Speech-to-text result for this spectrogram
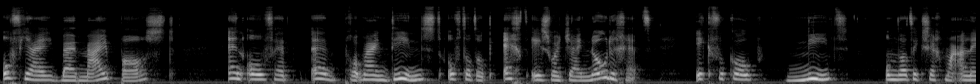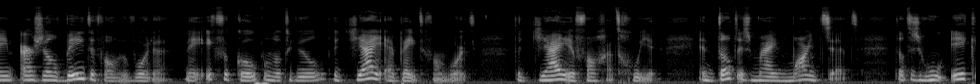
of jij bij mij past. En of het, eh, mijn dienst, of dat ook echt is wat jij nodig hebt. Ik verkoop niet omdat ik zeg maar alleen er zelf beter van wil worden. Nee, ik verkoop omdat ik wil dat jij er beter van wordt. Dat jij ervan gaat groeien. En dat is mijn mindset. Dat is hoe ik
